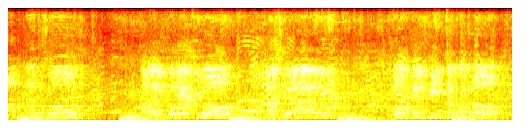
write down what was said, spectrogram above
Aplausos para el Colegio Nacional Don Delfín Chamorro.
